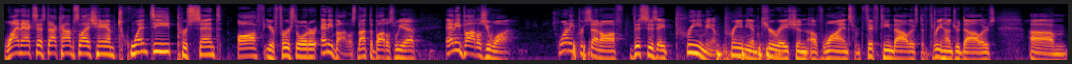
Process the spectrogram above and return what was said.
WineAccess.com slash ham, 20% off your first order. Any bottles, not the bottles we have. Any bottles you want. 20% off. This is a premium, premium curation of wines from $15 to $300. Um,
